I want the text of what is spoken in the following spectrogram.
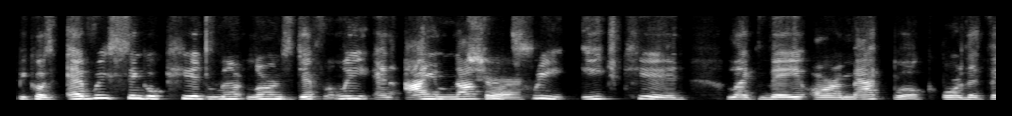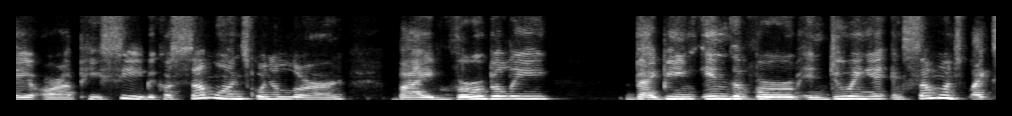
because every single kid le- learns differently. And I am not sure. going to treat each kid like they are a MacBook or that they are a PC because someone's going to learn by verbally, by being in the verb and doing it. And someone's like,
